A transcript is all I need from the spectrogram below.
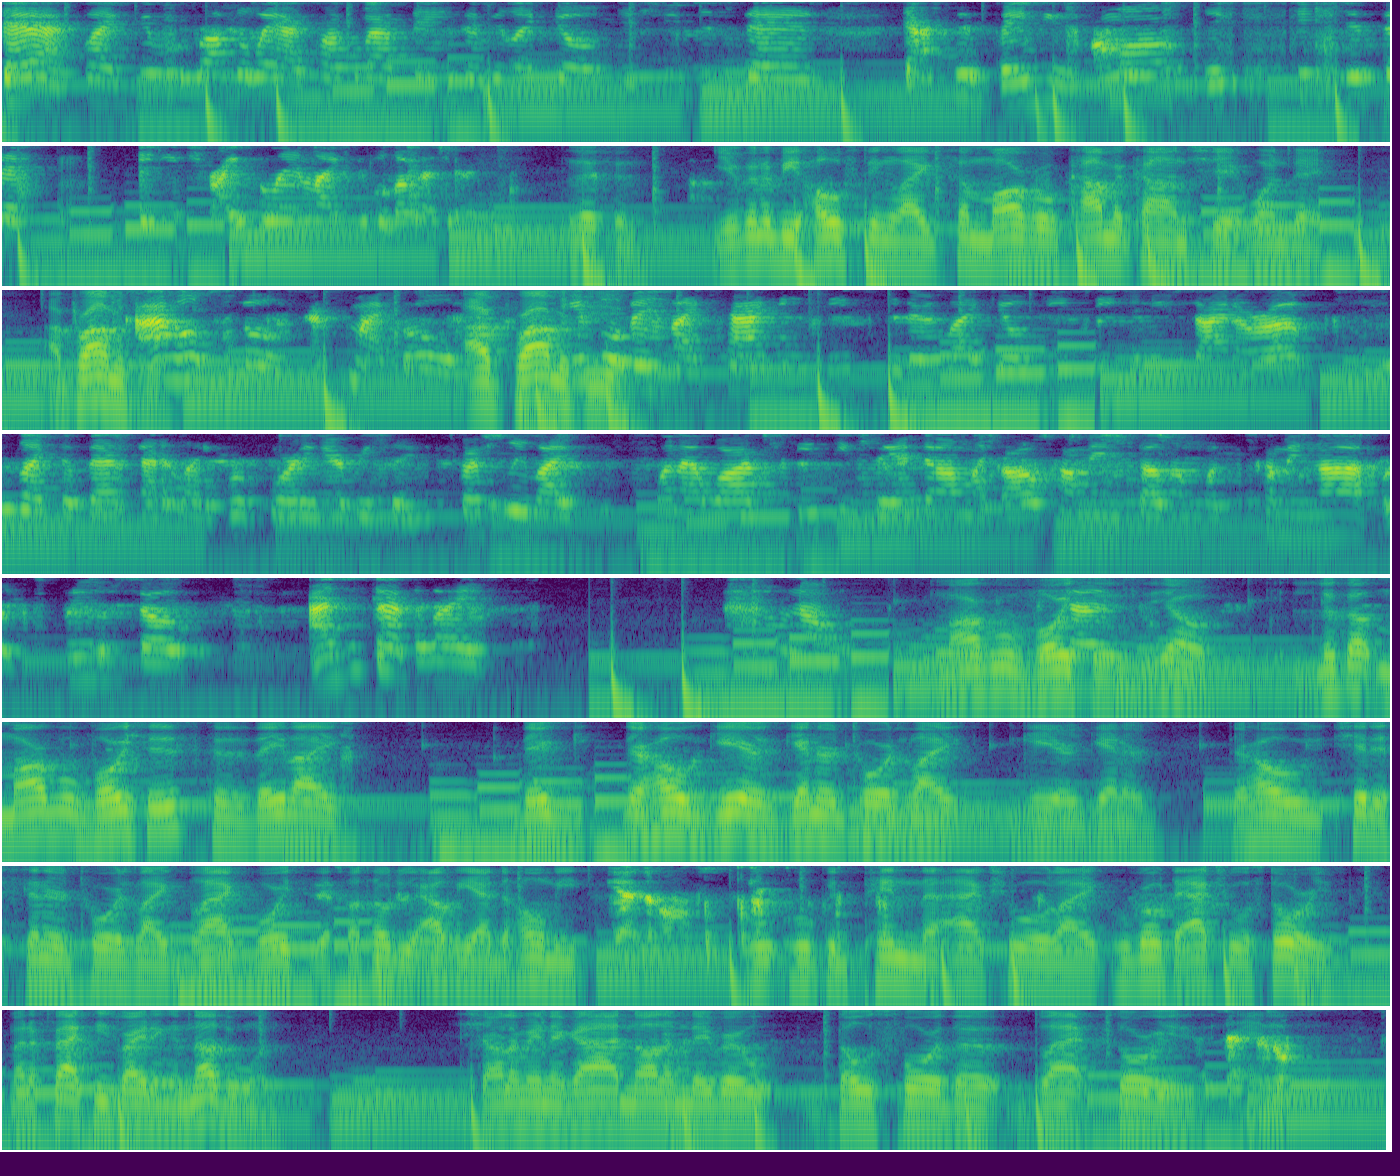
Deadass. Like people love the way I talk about things and be like, yo, did she just say that's his baby mama? She just baby trifling? Like people love that shit. listen. You're gonna be hosting like some Marvel Comic Con shit one day. I promise I hope so. That's my goal. I promise People you. People been like tagging DC. They're like, yo, DC, can you sign her up? He's like the best at like reporting everything, especially like when I watch DC fandom. Like I'll come in, tell them what's coming up or new. So I just got to like, I don't know. Marvel Voices, yo, look up Marvel Voices because they like their their whole gear is centered towards like gear centered. Their whole shit is centered towards like black voices. That's why I told you Alfie had the homie who, who could pin the actual like who wrote the actual stories. Matter of fact, he's writing another one. Charlemagne the God and all them they wrote those for the black stories.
